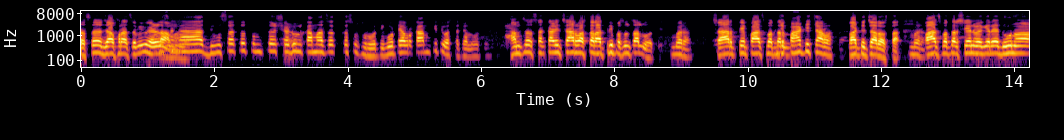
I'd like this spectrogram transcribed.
तसं जाफराचं बी वेळ मला. सांगा दिवसाचं तुमचं शेड्यूल कामाचं कसं सुरू होते? गोट्यावर काम किती वाजता चालू होते? आमचं सकाळी चार वाजता रात्रीपासून चालू होते. बरं. चार ते पाच म्हणजे पत्र पहाटे चार वाजता. पहाटे चार वाजता. बरं. पाच पत्र शेण वगैरे धुणं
